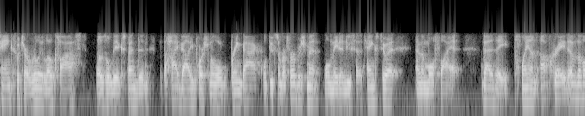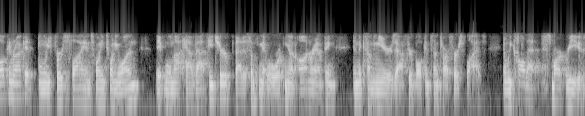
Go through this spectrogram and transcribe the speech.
tanks, which are really low cost, those will be expended. But the high value portion we'll bring back. We'll do some refurbishment. We'll mate a new set of tanks to it, and then we'll fly it. That is a planned upgrade of the Vulcan rocket. When we first fly in 2021, it will not have that feature. That is something that we're working on on ramping in the coming years after Vulcan Centaur first flies. And we call that smart reuse.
